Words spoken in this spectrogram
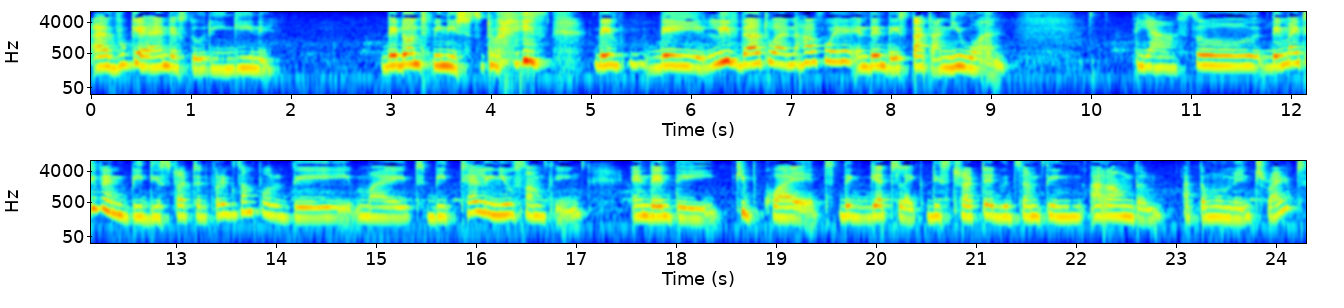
avuke aende story ingine. They don't finish stories. They they leave that one halfway and then they start a new one. Yeah so they might even be distracted. For example they might be telling you something and then they keep quiet. They get like distracted with something around them at the moment right?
